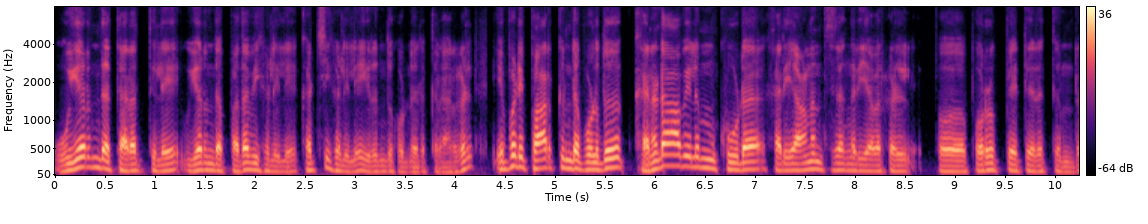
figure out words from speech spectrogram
உயர்ந்த தரத்திலே உயர்ந்த பதவிகளிலே கட்சிகளிலே இருந்து கொண்டிருக்கிறார்கள். இப்படி பார்க்கின்ற பொழுது கனடாவிலும் கூட ஹரி ஆனந்த் சங்கரி அவர்கள் பொ- பொறுப்பேற்றிருக்கின்ற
